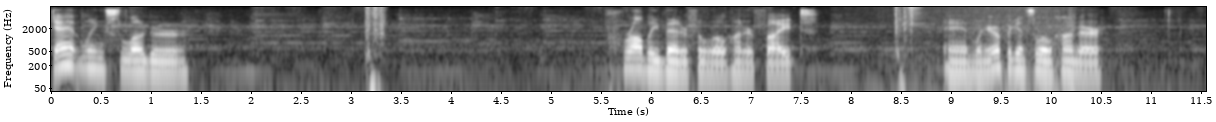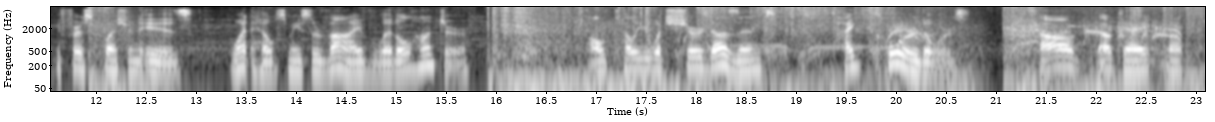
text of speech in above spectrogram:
Gatling Slugger... Probably better for the Little Hunter fight. And when you're up against a Little Hunter, your first question is, what helps me survive Little Hunter? I'll tell you what sure doesn't. Tight corridors. Oh, okay, well.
